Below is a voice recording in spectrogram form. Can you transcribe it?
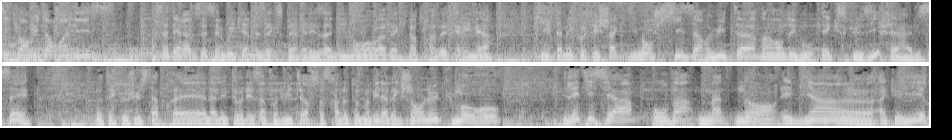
Pratiquement 8h moins 10. C'est RMC, c'est le week-end des experts et les animaux avec notre vétérinaire qui est à mes côtés chaque dimanche 6h, 8h. Un rendez-vous exclusif RMC. Notez que juste après la météo des infos de 8h, ce sera l'automobile avec Jean-Luc Moreau. Laetitia, on va maintenant eh bien euh, accueillir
